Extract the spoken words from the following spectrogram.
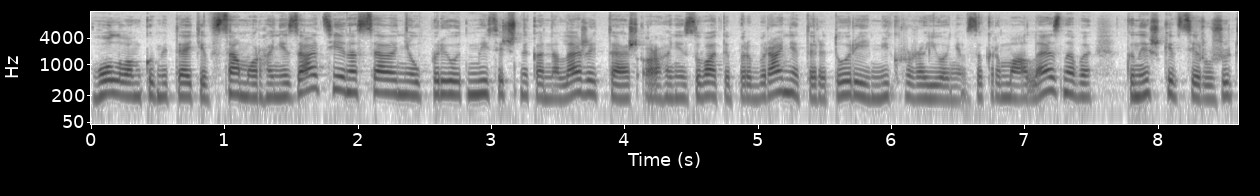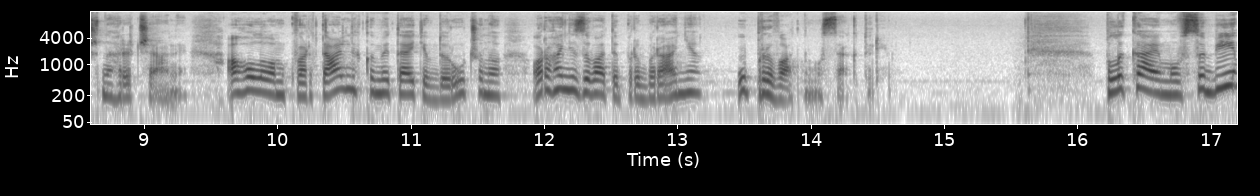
Головам комітетів самоорганізації населення у період місячника належить теж організувати прибирання території мікрорайонів, зокрема Лезневе, Книжківці, Ружичне, Гречани. А головам квартальних комітетів доручено організувати прибирання у приватному секторі. Плекаємо в собі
